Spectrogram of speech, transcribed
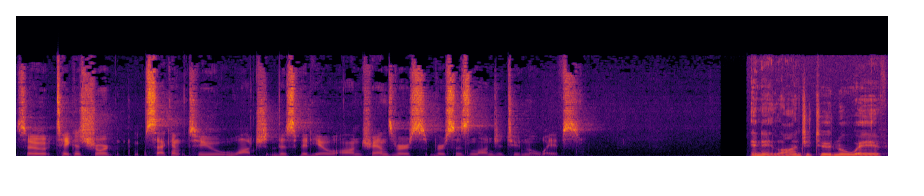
So take a short second to watch this video on transverse versus longitudinal waves. In a longitudinal wave,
